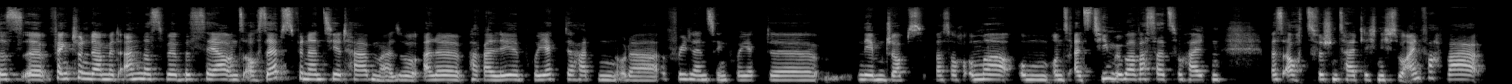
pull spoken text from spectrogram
Das äh, fängt schon damit an, dass wir bisher uns auch selbst finanziert haben, also alle parallel Projekte hatten oder Freelancing-Projekte, Nebenjobs, was auch immer, um uns als Team über Wasser zu halten, was auch zwischenzeitlich nicht so einfach war.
